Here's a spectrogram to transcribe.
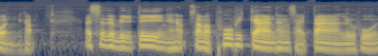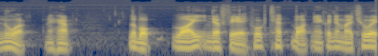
คนครับ accessibility นะครับสำหรับผู้พิการทางสายตาหรือหูหนวกนะครับ ระบบ voice interface พวกแชทบอทเนี่ยก็จะมาช่วย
